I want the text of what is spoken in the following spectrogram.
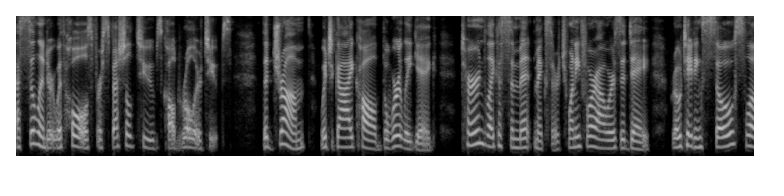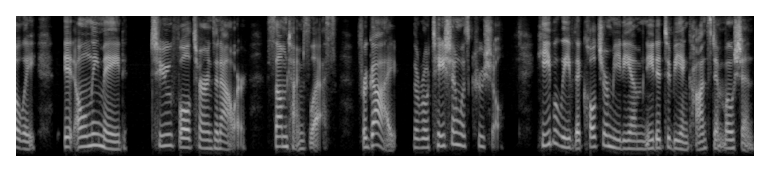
a cylinder with holes for special tubes called roller tubes. The drum, which Gey called the whirligig, turned like a cement mixer 24 hours a day, rotating so slowly it only made two full turns an hour, sometimes less. For Gey, the rotation was crucial. He believed that culture medium needed to be in constant motion,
